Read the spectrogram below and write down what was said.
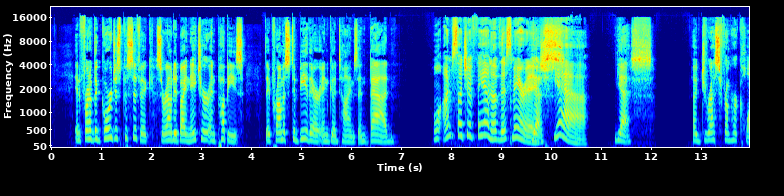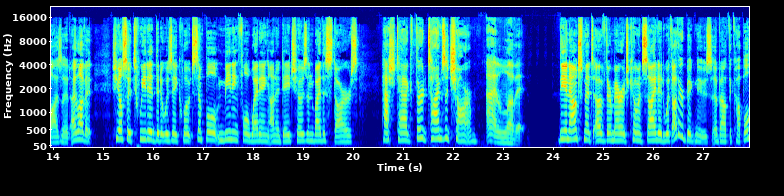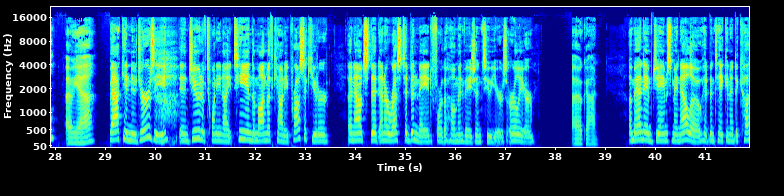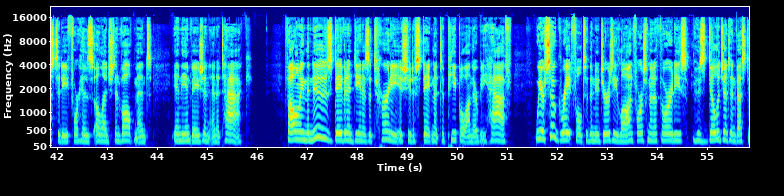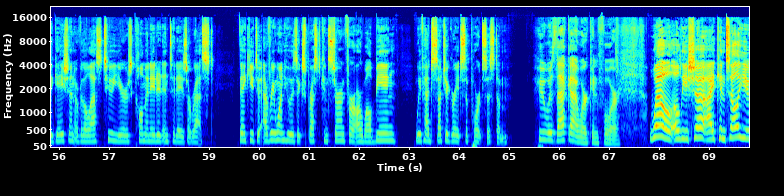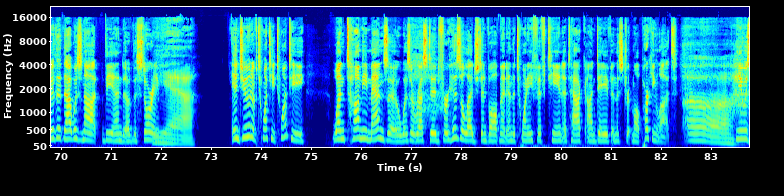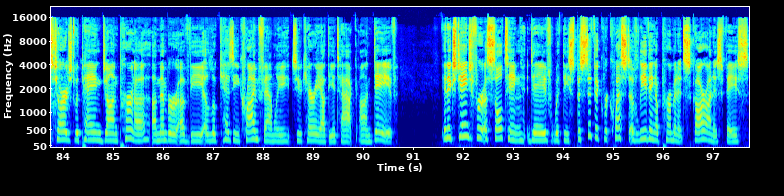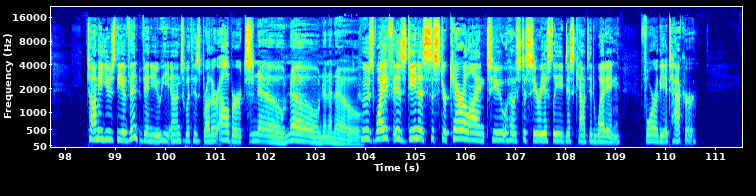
In front of the gorgeous Pacific, surrounded by nature and puppies, they promised to be there in good times and bad. Well, I'm such a fan of this marriage. Yes. Yeah. Yes. A dress from her closet. I love it. She also tweeted that it was a quote, simple, meaningful wedding on a day chosen by the stars. Hashtag third time's a charm. I love it. The announcement of their marriage coincided with other big news about the couple. Oh, yeah? Back in New Jersey, in June of 2019, the Monmouth County prosecutor announced that an arrest had been made for the home invasion two years earlier. Oh, God. A man named James Mainello had been taken into custody for his alleged involvement in the invasion and attack. Following the news, David and Dina's attorney issued a statement to People on their behalf. We are so grateful to the New Jersey law enforcement authorities whose diligent investigation over the last two years culminated in today's arrest. Thank you to everyone who has expressed concern for our well being. We've had such a great support system. Who was that guy working for? Well, Alicia, I can tell you that that was not the end of the story. Yeah. In June of 2020, one Tommy Manzo was arrested for his alleged involvement in the 2015 attack on Dave in the strip mall parking lot. Uh, He was charged with paying John Perna, a member of the Lucchese crime family, to carry out the attack on Dave. In exchange for assaulting Dave with the specific request of leaving a permanent scar on his face, Tommy used the event venue he owns with his brother Albert, no, no, no, no, no. whose wife is Dina's sister Caroline, to host a seriously discounted wedding for the attacker.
